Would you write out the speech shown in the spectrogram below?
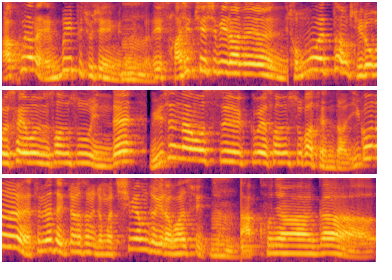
아쿠냐는 MVP 출신입니다. 음. 그러니까 이 40, 70이라는 전무했던 기록을 세운 선수인데 윌슨 나우스급의 선수가 된다. 이거는 애틀랜타 입장에서는 정말 치명적이라고 할 수 있죠. 음, 아쿠냐가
